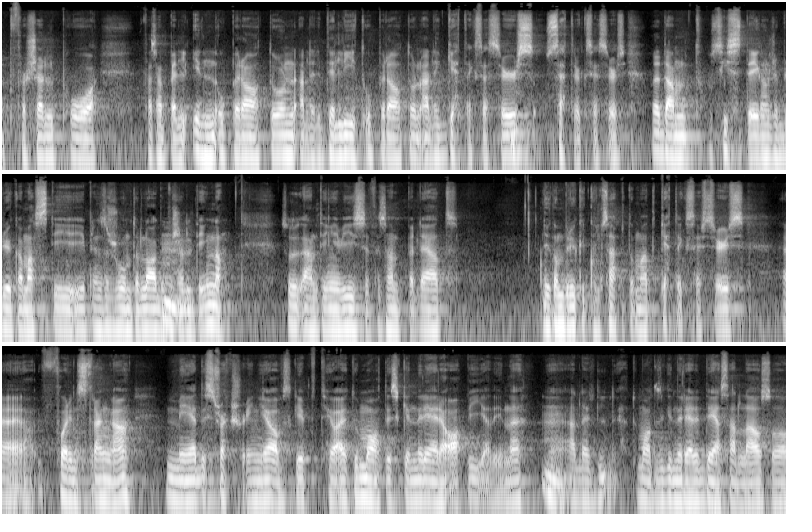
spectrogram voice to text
oppførsel på f.eks. in-operatoren eller delete-operatoren eller get accessors og setter accessors. Og det er de to siste jeg kanskje bruker mest i, i presentasjonen til å lage mm. forskjellige ting. da. Så en ting jeg viser f.eks. er at du kan bruke konseptet om at get accessors eh, får inn strenger med destructuring i avskrift til å automatisk generere API-ene dine, mm. eh, eller automatisk generere DSL-er, og så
